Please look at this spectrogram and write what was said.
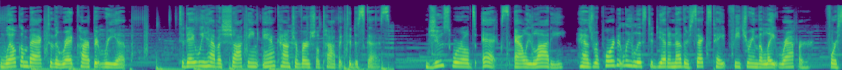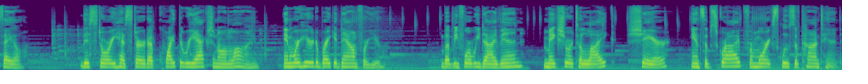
Welcome back to the Red Carpet Re-Up. Today we have a shocking and controversial topic to discuss. Juice WRLD's ex, Ally Lotti, has reportedly listed yet another sex tape featuring the late rapper for sale. This story has stirred up quite the reaction online, and we're here to break it down for you. But before we dive in, make sure to like, share, and subscribe for more exclusive content.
